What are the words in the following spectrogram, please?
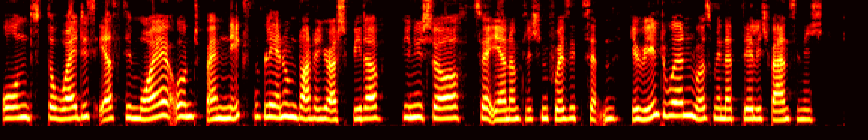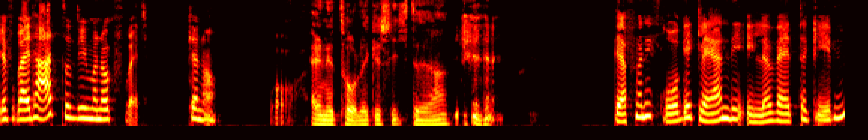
Und da war ich das erste Mal und beim nächsten Plenum, dann ein Jahr später, bin ich schon zur ehrenamtlichen Vorsitzenden gewählt worden, was mich natürlich wahnsinnig gefreut hat und immer noch freut. Genau. Wow, eine tolle Geschichte, ja. Darf man die Frage gleich an die Ella weitergeben?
